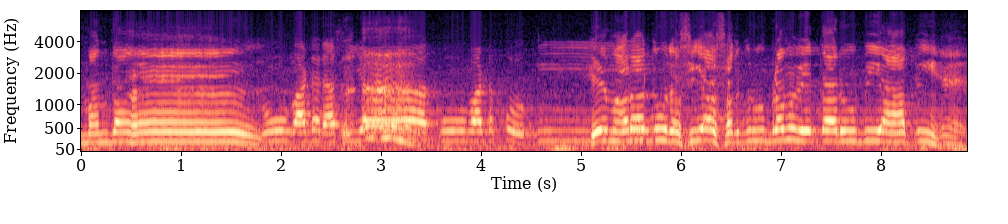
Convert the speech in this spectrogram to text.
ਮੰਨਦਾ ਹੈ। ਤੂੰ ਵੱਡ ਰਸੀਆ ਤੂੰ ਵੱਡ ਭੋਗੀ। हे ਮਹਾਰਾ ਤੂੰ ਰਸੀਆ ਸਤਿਗੁਰੂ ਬ੍ਰਹਮ ਵੇਤਾ ਰੂਪ ਵੀ ਆਪ ਹੀ ਹੈ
